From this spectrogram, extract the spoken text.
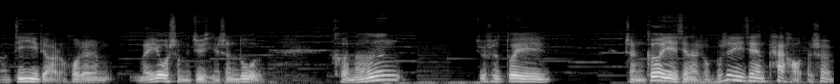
嗯低一点的，或者没有什么剧情深度的。可能就是对整个业界来说不是一件太好的事儿，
